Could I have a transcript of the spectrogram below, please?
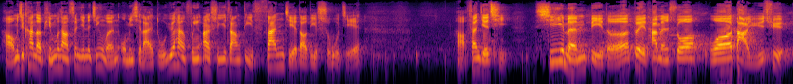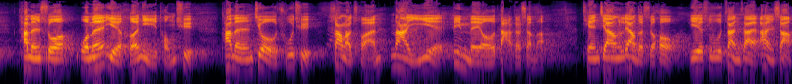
好，我们去看到屏幕上圣经的经文，我们一起来读约翰福音二十一章第三节到第十五节。好，三节起，西门彼得对他们说：“我打鱼去。”他们说：“我们也和你同去。”他们就出去上了船。那一夜并没有打着什么。天将亮的时候，耶稣站在岸上，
